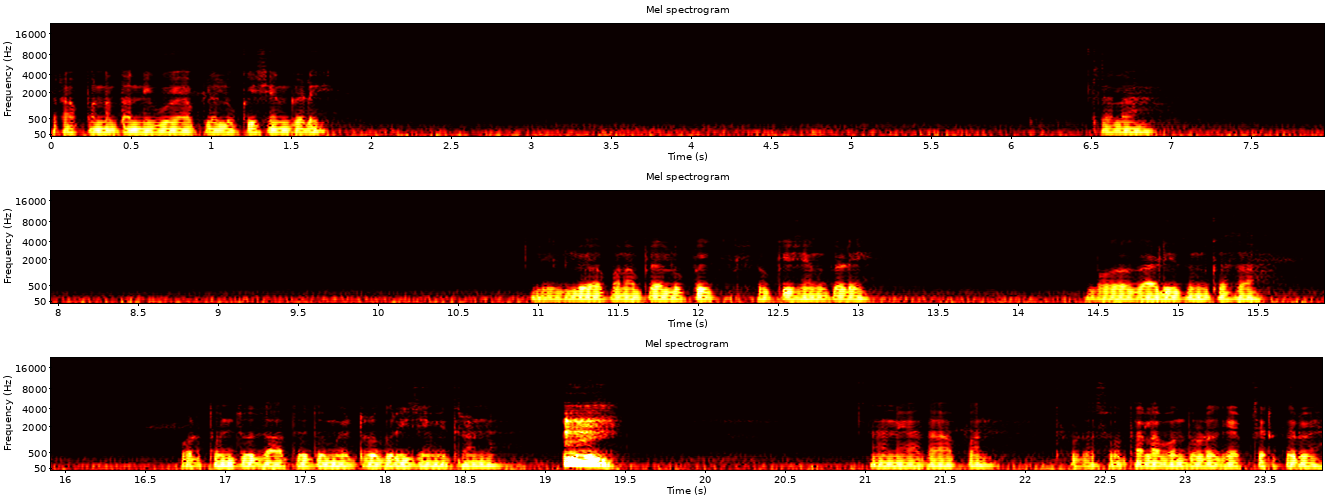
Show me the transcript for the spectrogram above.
तर आपण आता निघूया आपल्या लोकेशनकडे. चला. निघलो आपण आपल्या लोके लोकेशनकडे. बघा गाडीतून कसा वरतून जो जातो आहे तो मेट्रो ब्रिज आहे मित्रांनो. आणि आता आपण थोडं स्वतःला पण थोडं कॅप्चर करूया.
